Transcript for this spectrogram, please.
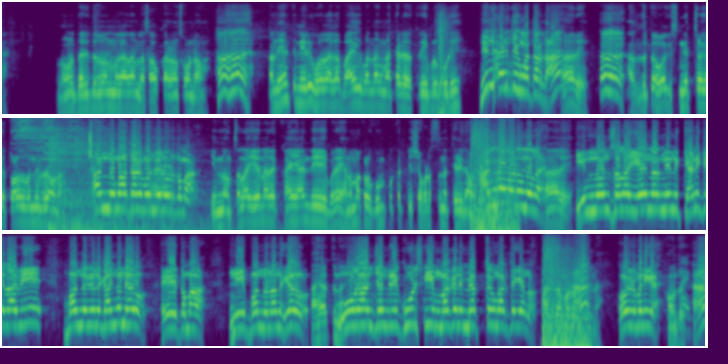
ನೋಡ್ ದರಿದ್ರ ನನ್ನ ಮಗ ಅದನ್ಲ ಸಾವುಕಾರ ಅನ್ಸ್ಕೊಂಡವ. ಹಾ ಹಾ. ನಾನು ಹೆಂಡ್ತಿ ನೀರಿಗೆ ಹೋದಾಗ ಬಾಯಿಗೆ ಬಂದಂಗ ಮಾತಾಡಿರ್ತ್ರಿ ಇಬ್ರು ಕೂಡಿ. ನಿನ್ನ ಹೆಂಡತಿಗೆ ಮಾತಾಡ್ದ? ಹಾ ರೀ. ಹಾ. ಅದಕ್ಕ ಹೋಗಿ ನೆಚ್ಚಳಿಗೆ ತೊಳೆದು ಬಂದಿನ್ರಿ ಅವನ. ಚಂದ ಮಾತಾಡಿ ಬಂದೆ ನೋಡ್ದಮ್ಮ ಇನ್ನೊಂದ್ಸಲ ಏನಾರ ಕೈ ಅಂದಿ ಬರೇ ಹೆಣ್ಮಕ್ಳು ಗುಂಪು ಕಟ್ಟಿಸಿ ಹೊಡಸ್ತನ ಅಂತ ಹೇಳಿ ನಾವು. ಹಂಗ ಮಾಡೋನಲ್ಲ. ಹಾ ರೀ. ಇನ್ನೊಂದ್ಸಲ ಏನಾರ ನಿನ್ನ ಕೆಣಕಿದಾವಿ ಬಂದು ನಿನ್ನ ಗಂಡನ ಹೇಳು. ಏ ತಮ್ಮ ನೀ ಬಂದು ನಾನು ಹೇಳು. ನಾ ಹೇಳ್ತೀನಿ ಊರಾನ್ ಜನರಿಗೆ ಕೂಡಿಸಿ ಮಗನ ಮೆತ್ತಗೆ ಮಾಡ್ತೇಗೇನು ಅರ್ಥ ಮಾಡೋಣ ಹೋಗ್ರಿ ಮನೆಗೆ. ಹ್ಞೂ ರೀ. ಹಾ?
